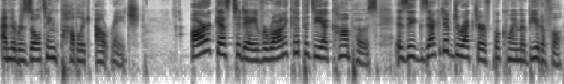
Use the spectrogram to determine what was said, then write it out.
and the resulting public outrage. Our guest today, Veronica Padilla Campos, is the executive director of Pacoima Beautiful,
